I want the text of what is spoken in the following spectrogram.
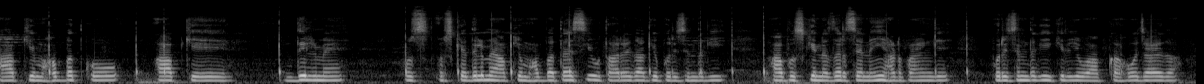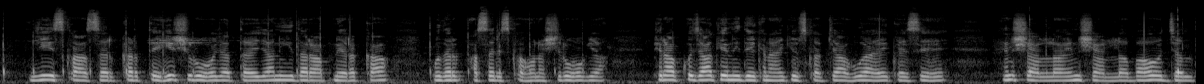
आपकी मोहब्बत को आपके दिल में, उस, उसके दिल में आपकी मोहब्बत ऐसी उतारेगा कि पूरी ज़िंदगी आप उसकी नज़र से नहीं हट पाएँगे, पूरी ज़िंदगी के लिए वो आपका हो जाएगा। ये इसका असर करते ही शुरू हो जाता है, यानी इधर आपने रखा, उधर असर इसका होना शुरू हो गया। फिर आपको जाके नहीं देखना है कि उसका क्या हुआ है, कैसे है। इन इन बहुत जल्द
